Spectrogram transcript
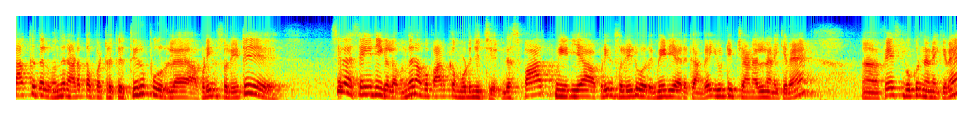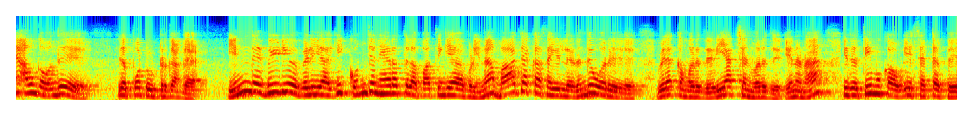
தாக்குதல் வந்து நடத்தப்பட்டிருக்கு திருப்பூரில் அப்படின்னு சொல்லிட்டு சில செய்திகளை வந்து நம்ம பார்க்க முடிஞ்சிச்சு. இந்த ஸ்பார்க் மீடியா அப்படின்னு சொல்லிட்டு ஒரு மீடியா இருக்காங்க யூடியூப் சேனல்னு நினைக்கிறேன் ஃபேஸ்புக்குன்னு நினைக்கிறேன் அவங்க வந்து இதை போட்டு விட்ருக்காங்க இந்த வீடியோ வெளியாகி கொஞ்ச நேரத்தில் பார்த்தீங்க அப்படின்னா பாஜக சைடில் இருந்து ஒரு விளக்கம் வருது ரியாக்ஷன் வருது. என்னன்னா இது திமுகவுடைய செட்டப்பு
